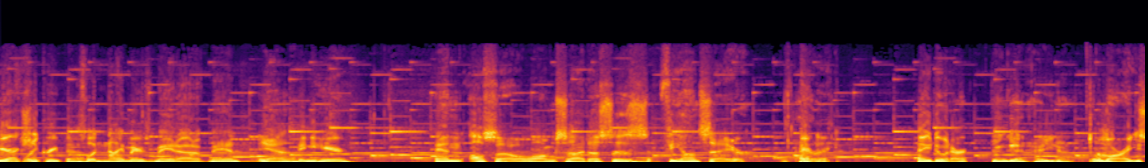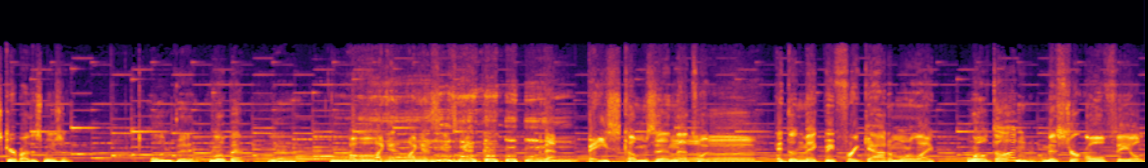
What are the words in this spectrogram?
you're actually creeped out? That's what nightmares made out of, man. Yeah. Didn't you hear? And also alongside us is fiance or Eric. How you doing, Eric? Doing good. How you doing? I'm all right. You scared by this music? A little bit. A little bit? Yeah. Oh, Like I, like I said, that, that bass comes in. That's Uh-huh. what. It doesn't make me freak out. I'm more like, well done, Mr. Oldfield,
